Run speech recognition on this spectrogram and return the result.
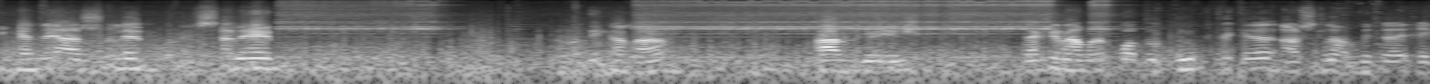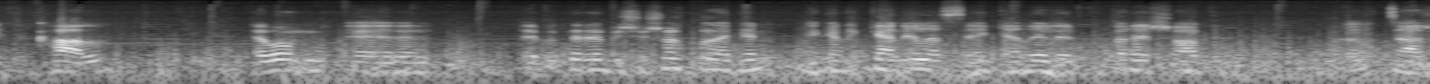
এখানে আসলে বরিশালের নদী নালা খাল বিল দেখেন আমরা কত দূর থেকে আসলাম, এটা একটা খাল। এবং এর ভিতরে বিশেষত্ব দেখেন, এখানে ক্যানেল আছে। ক্যানেলের ভিতরে সব চাষ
